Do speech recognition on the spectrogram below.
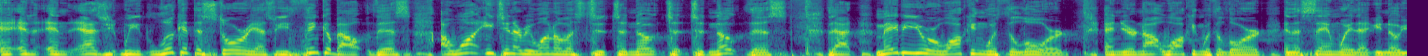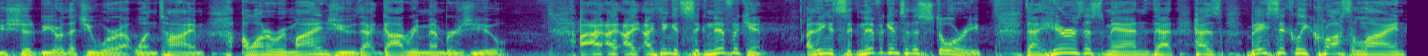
And, and, and as we look at this story, as we think about this, I want each and every one of us to, to, note, to, to note this that maybe you are walking with the Lord and you're not walking with the Lord in the same way that you know you should be or that you were at one time. I want to remind you that God remembers you. I, I, I think it's significant I think it's significant to this story that here is this man that has basically crossed the line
